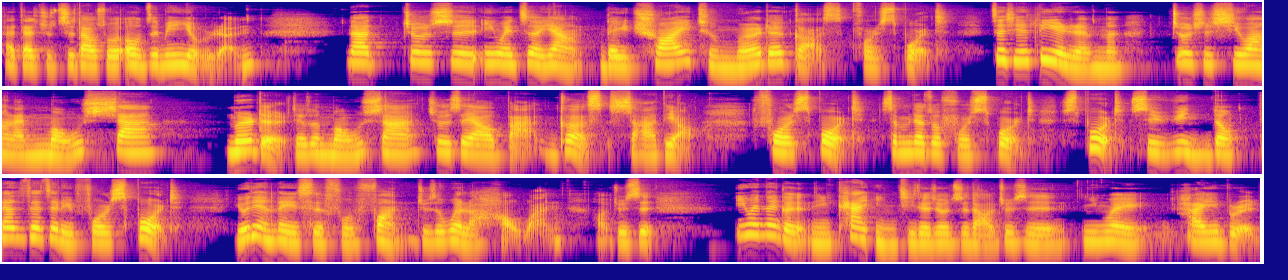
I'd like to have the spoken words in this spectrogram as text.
大家就知道说，哦，这边有人。那就是因为这样，they try to murder Gus for sport。这些猎人们就是希望来谋杀，murder 叫做谋杀，就是要把 Gus 杀掉。For sport，什么叫做 for sport？sport 是运动，但是在这里 for sport 有点类似 for fun，就是为了好玩，好，就是。因为那个你看影集的就知道，就是因为 hybrid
